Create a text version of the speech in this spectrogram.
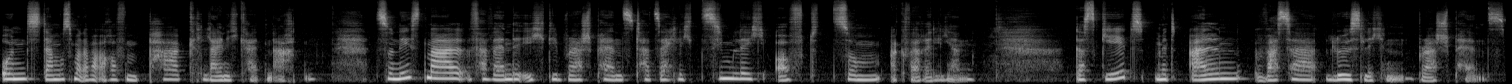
Und da muss man aber auch auf ein paar Kleinigkeiten achten. Zunächst mal verwende ich die Brush Pens tatsächlich ziemlich oft zum Aquarellieren. Das geht mit allen wasserlöslichen Brushpens.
